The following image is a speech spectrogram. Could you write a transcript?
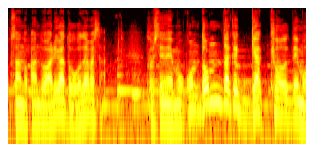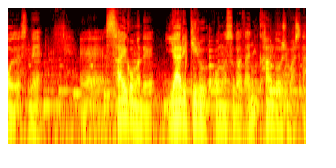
くさんの感動ありがとうございました。そしてねもうこんどんだけ逆境でもですね、えー、最後までやりきるこの姿に感動しました。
